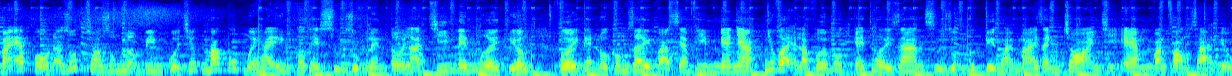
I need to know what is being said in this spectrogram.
mà Apple đã giúp cho dung lượng pin của chiếc MacBook 12 inch có thể sử dụng lên tới là 9 đến 10 tiếng với kết nối không dây và xem phim nghe nhạc. Như vậy là với một cái thời gian sử dụng cực kỳ thoải mái dành cho anh chị em văn phòng xài điều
